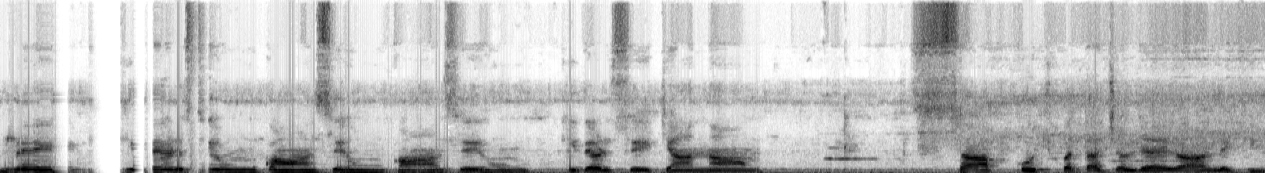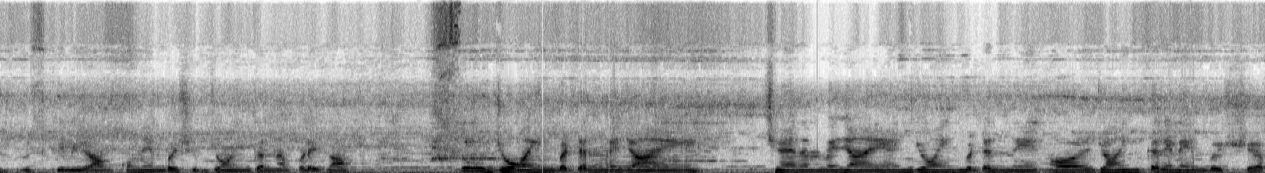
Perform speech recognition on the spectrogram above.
मैं किधर से हूँ, कहाँ से हूँ, कहाँ से हूँ, किधर से क्या नाम, सब कुछ पता चल जाएगा, लेकिन उसके लिए आपको मेंबरशिप ज्वाइन करना पड़ेगा। तो ज्वाइन बटन में जाएँ चैनल में जाएँ ज्वाइन बटन में और ज्वाइन करें membership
